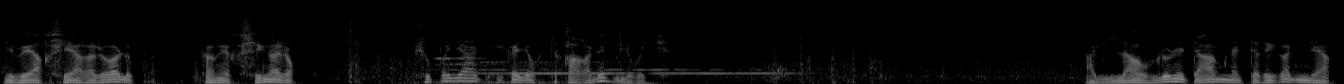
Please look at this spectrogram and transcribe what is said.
ikayortauruat niviaqsiaqalualuk kangeqsingaluq supayaat ikajorteqaranavlugut аллаавлуни таамна териганниақ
